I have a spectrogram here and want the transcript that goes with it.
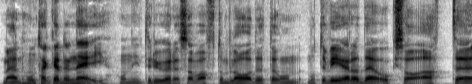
Men hon tackade nej. Hon intervjuades av Aftonbladet där hon motiverade och sa att eh,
